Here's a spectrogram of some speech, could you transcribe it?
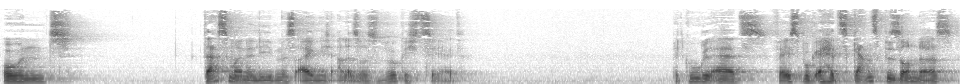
Und das, meine Lieben, ist eigentlich alles, was wirklich zählt. Mit Google Ads, Facebook Ads ganz besonders,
